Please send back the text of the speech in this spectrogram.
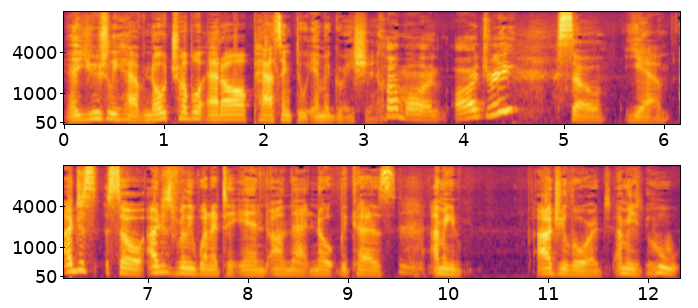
and usually have no trouble at all passing through immigration. Come on, Audre. So yeah, I just so I just really wanted to end on that note because hmm. I mean, Audre Lorde, I mean, who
